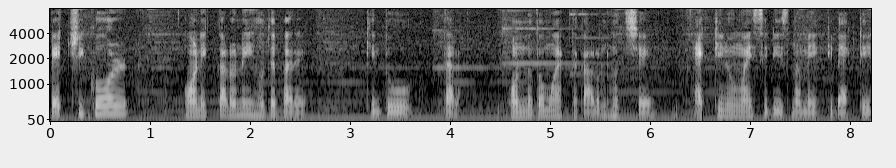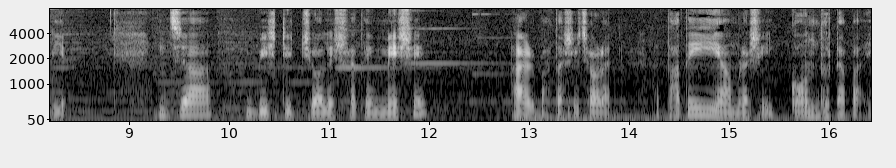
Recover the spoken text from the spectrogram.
পেট্রিকর অনেক কারণেই হতে পারে, কিন্তু তার অন্যতম একটা কারণ হচ্ছে অ্যাক্টিনোমাইসিটিস নামে একটি ব্যাকটেরিয়া যা বৃষ্টির জলের সাথে মেশে আর বাতাসে ছড়ায়। তাতেই আমরা সেই গন্ধটা পাই,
